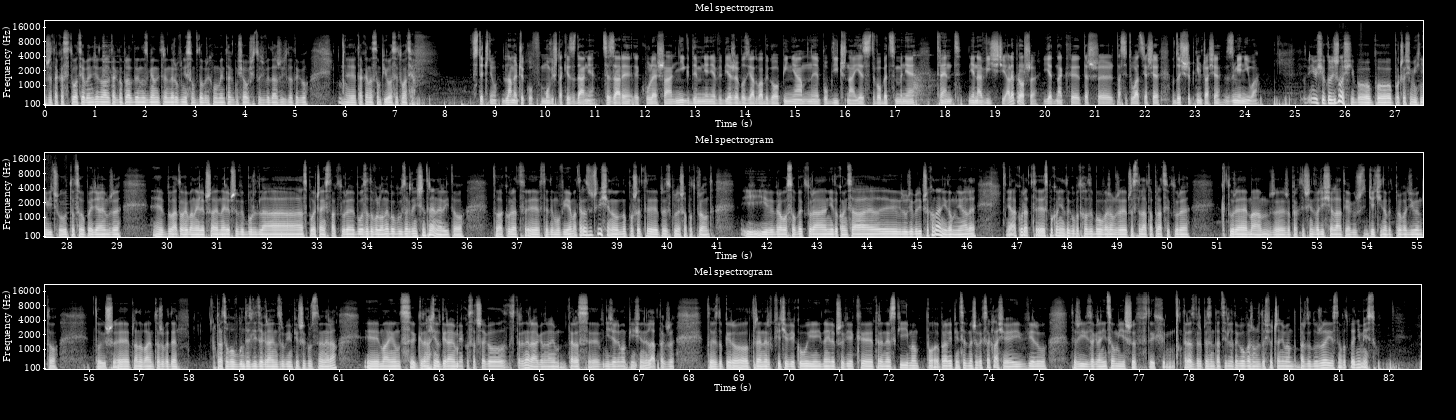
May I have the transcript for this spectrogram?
że taka sytuacja będzie, no ale tak naprawdę no, zmiany trenerów nie są w dobrych momentach, musiało się coś wydarzyć, dlatego y, taka nastąpiła sytuacja. W styczniu dla meczyków mówisz takie zdanie. Cezary Kulesza nigdy mnie nie wybierze, bo zjadłaby go opinia y, publiczna. Jest wobec mnie trend nienawiści. Ale proszę, jednak y, też y, ta sytuacja się w dość szybkim czasie zmieniła. Zmieniły się okoliczności, bo po, po Czesiu Michniewiczu to, co powiedziałem, że była to chyba najlepsza, najlepszy wybór dla społeczeństwa, które było zadowolone, bo był zagraniczny trener i to, to akurat e, wtedy mówiłem. A teraz rzeczywiście no, no poszedł e, prezes Kulesza pod prąd i, i wybrał osobę, która nie do końca e, ludzie byli przekonani do mnie, ale ja akurat spokojnie do tego podchodzę, bo uważam, że przez te lata pracy, które które mam, że, że praktycznie 20 lat, jak już dzieci nawet prowadziłem, to, to już planowałem to, że będę pracował w Bundeslidze, grając, zrobiłem pierwszy kurs trenera, mając, generalnie odbierają mnie jako starszego trenera, generalnie teraz e, w niedzielę mam 50 lat, także to jest dopiero trener w kwiecie wieku i najlepszy wiek e, trenerski i mam prawie 500 meczów w Ekstraklasie i wielu też i za granicą i jeszcze w tych, teraz w reprezentacji, dlatego uważam, że doświadczenie mam bardzo duże i jestem w odpowiednim miejscu.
